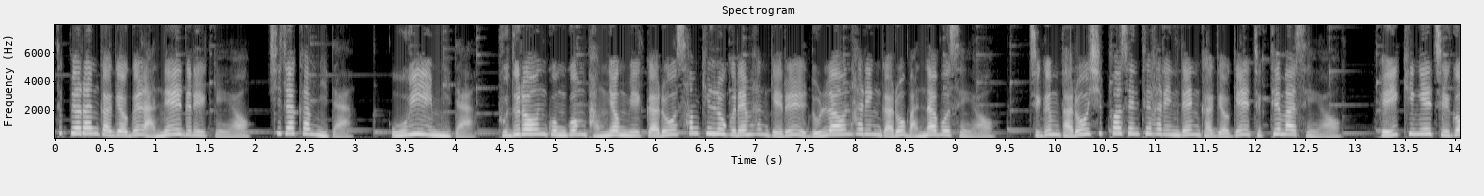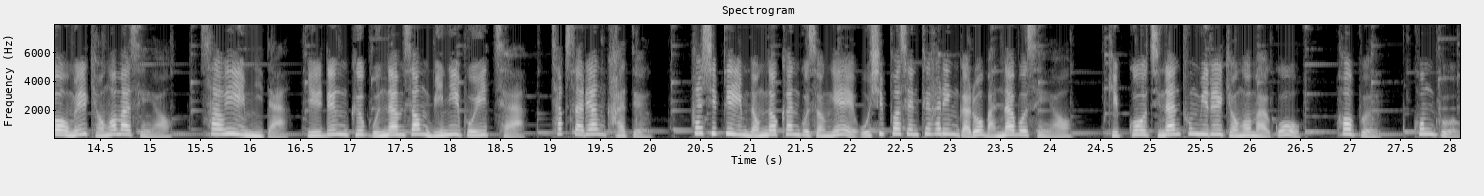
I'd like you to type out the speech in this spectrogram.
특별한 가격을 안내해드릴게요. 시작합니다. 5위입니다. 부드러운 곰곰 박력 밀가루 3kg 한 개를 놀라운 할인가로 만나보세요. 지금 바로 10% 할인된 가격에 득템하세요. 베이킹의 즐거움을 경험하세요. 4위입니다. 1등급 온남성 미니 보이차, 찹쌀향 가득. 80개 입 넉넉한 구성의 50% 할인가로 만나보세요. 깊고 진한 풍미를 경험하고 허브, 콩부,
